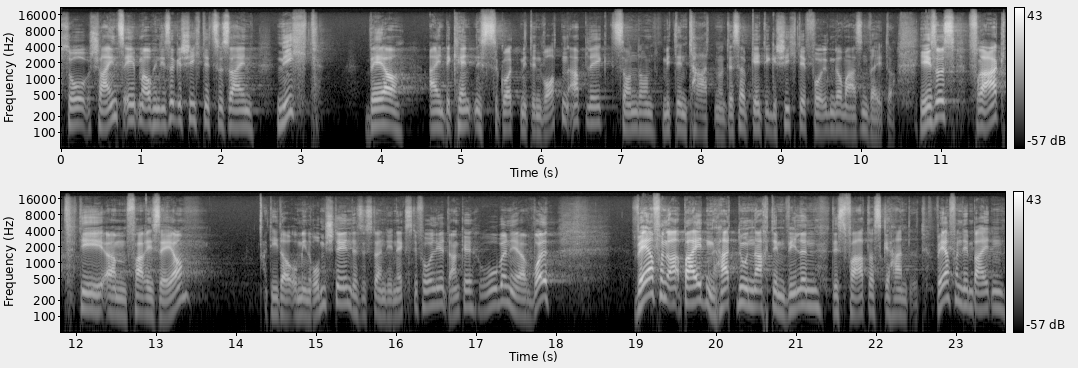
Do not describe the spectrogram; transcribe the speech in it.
so scheint es eben auch in dieser Geschichte zu sein, nicht, wer ein Bekenntnis zu Gott mit den Worten ablegt, sondern mit den Taten. Und deshalb geht die Geschichte folgendermaßen weiter. Jesus fragt die ähm, Pharisäer, die da um ihn rumstehen, das ist dann die nächste Folie, danke Ruben, jawohl. Wer von beiden hat nun nach dem Willen des Vaters gehandelt? Wer von den beiden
